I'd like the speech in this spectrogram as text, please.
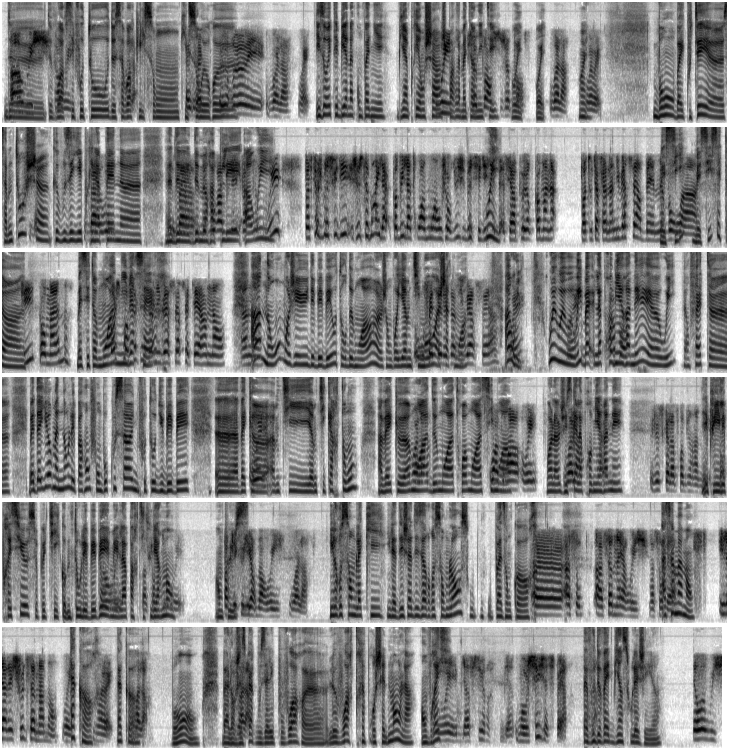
de, Ah oui, de ah voir oui. ces photos, de savoir Voilà. qu'ils sont, qu'ils sont heureux. Heureux et voilà, ouais. Ils ont été bien accompagnés, bien pris en charge par la je maternité. pense, je oui, pense. oui, Voilà. oui. Ouais, ouais. Bon, bah écoutez, euh, ça me touche euh, que vous ayez pris Bah la oui. peine euh, de, Bah, de me rappeler. Ah que- oui, Oui, parce que je me suis dit, justement, il a, comme il a trois mois aujourd'hui, je me suis dit, Oui. c'est- c'est un peu comme un, pas tout à fait un anniversaire, mais, mais, mais bon, si, un- mais si, c'est un, si, quand même. mais c'est un mois Moi, je pensais que anniversaire. c'était un an. Un an. Ah non, moi j'ai eu des bébés autour de moi. euh, J'envoyais un petit Vous mot à fêtez les chaque mois. Ah Ouais. oui. Oui, oui, oui, Ouais. oui. Bah, la première bon. année, euh, oui. En fait, euh, bah, d'ailleurs, maintenant, les parents font beaucoup ça. Une photo du bébé euh, avec un, Ouais. un petit, un petit carton, avec euh, un Voilà. mois, deux mois, trois mois, six Trois mois. mois, oui, Voilà, jusqu'à Voilà. la première Ouais. année. Jusqu'à la première année. Et puis, il est précieux, ce petit, comme tous les bébés, Ah mais oui, là particulièrement, Oui. en plus. Particulièrement, oui, voilà. Il ressemble à qui? Il a déjà des airs de ressemblance ou, ou pas encore? Euh, à, son, à sa mère, oui. À, son À père. sa maman. Il a les cheveux de sa maman, oui. D'accord, Ouais, d'accord. voilà. Bon, bah alors Voilà. j'espère que vous allez pouvoir euh, le voir très prochainement là, en vrai. Oui, bien sûr. Bien. Moi aussi, j'espère. Bah, vous devez être bien soulagé. Hein. Oh oui.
